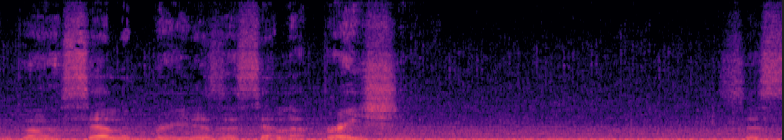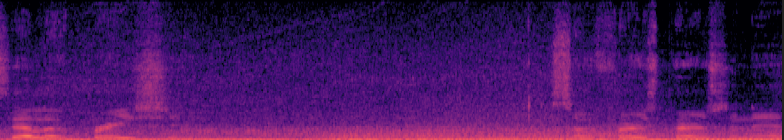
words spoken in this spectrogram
We're gonna celebrate. It's a celebration. It's a celebration. Some first person there.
